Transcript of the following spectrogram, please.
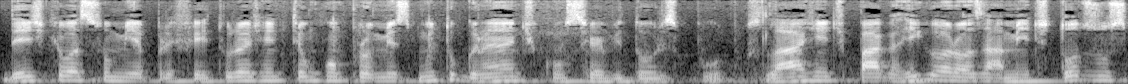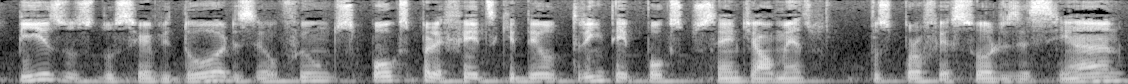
desde que eu assumi a prefeitura, a gente tem um compromisso muito grande com os servidores públicos. Lá a gente paga rigorosamente todos os pisos dos servidores. Eu fui um dos poucos prefeitos que deu 30 e poucos por cento de aumento para os professores esse ano.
